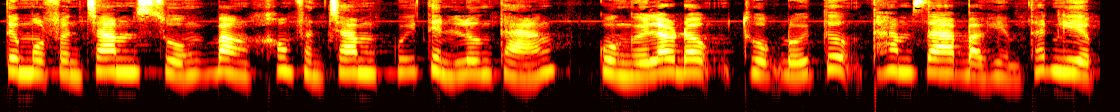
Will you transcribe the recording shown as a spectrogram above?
từ 1% xuống bằng 0% quỹ tiền lương tháng của người lao động thuộc đối tượng tham gia bảo hiểm thất nghiệp.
